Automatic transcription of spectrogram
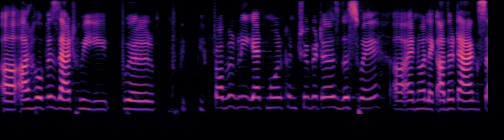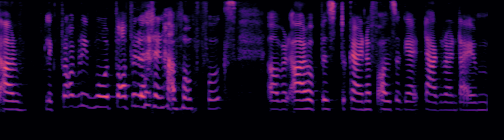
Uh, our hope is that we will probably get more contributors this way. Uh, I know like other tags are like probably more popular and have more folks, uh, but our hope is to kind of also get tag runtime,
